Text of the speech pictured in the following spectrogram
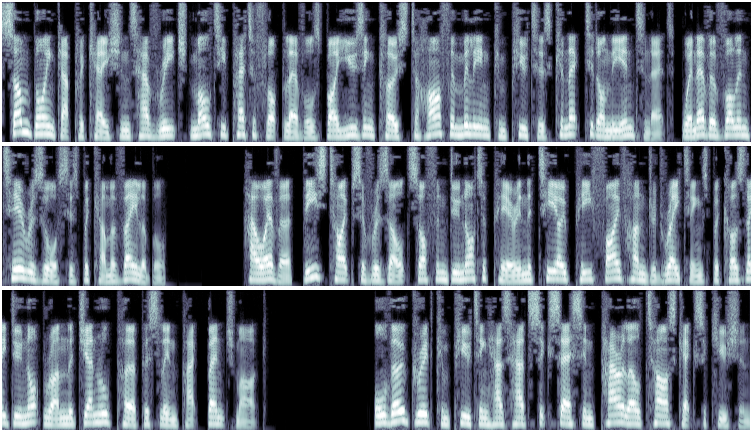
Some BOINC applications have reached multi-petaflop levels by using close to half a million computers connected on the Internet, whenever volunteer resources become available. However, these types of results often do not appear in the TOP 500 ratings because they do not run the general-purpose LINPACK benchmark. Although grid computing has had success in parallel task execution,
